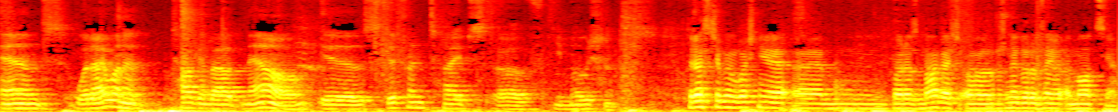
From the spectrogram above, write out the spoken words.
And what I want to talk about now is different types of emotions. Teraz chciałbym właśnie em, porozmawiać o różnego rodzaju emocjach,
